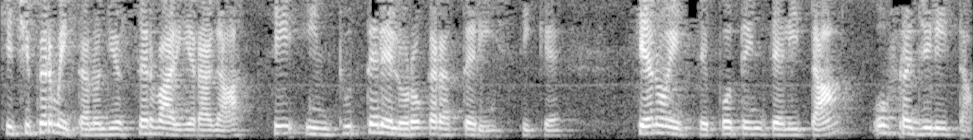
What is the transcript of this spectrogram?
che ci permettano di osservare i ragazzi in tutte le loro caratteristiche, siano esse potenzialità o fragilità,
